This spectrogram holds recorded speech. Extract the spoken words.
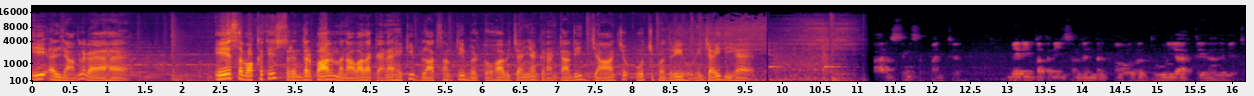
ਇਹ ਇਲਜ਼ਾਮ ਲਗਾਇਆ ਹੈ। ਇਸ ਮੌਕੇ ਤੇ ਸੁਰਿੰਦਰਪਾਲ ਮਨਾਵਾ ਦਾ ਕਹਿਣਾ ਹੈ ਕਿ ਬਲਾਕ ਸੰਮਤੀ ਬਲਟੋਹਾ ਵਿੱਚ ਆਈਆਂ ਗ੍ਰਾਂਟਾਂ ਦੀ ਜਾਂਚ ਉੱਚ ਪੱਧਰੀ ਹੋਣੀ ਚਾਹੀਦੀ ਹੈ। ਮੇਰੀ ਪਤਨੀ ਸਲਵਿੰਦਰ ਕੌਰ 2013 ਦੇ ਵਿੱਚ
